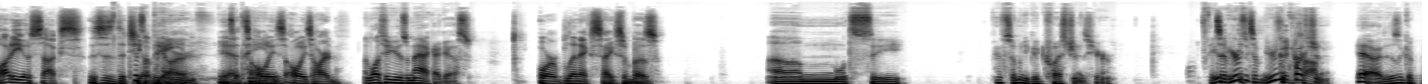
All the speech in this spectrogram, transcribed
Audio sucks this is the a tldr pain. yeah It's it's, always always hard Unless you use a Mac, I guess. or linux i suppose Um, let's see. I have so many good questions here. It's a- here's it's a here's good question. Yeah, it is a good,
